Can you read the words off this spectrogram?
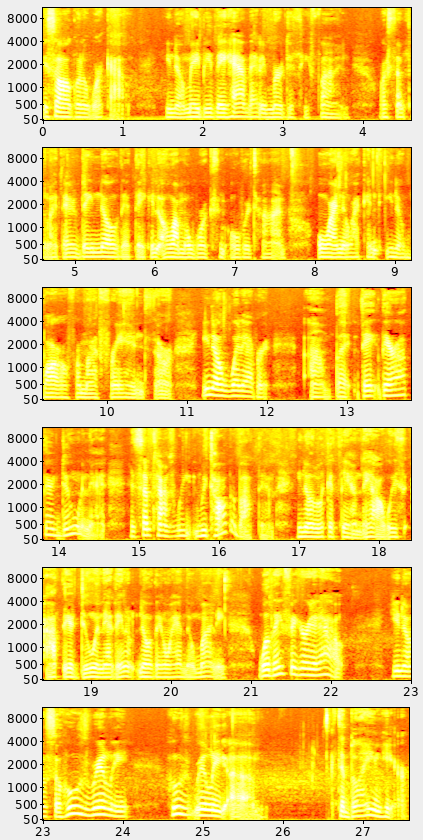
It's all going to work out. You know, maybe they have that emergency fund or something like that. They know that they can, oh, I'm to work some overtime. Or I know I can, you know, borrow from my friends or, you know, whatever. Um, but they, they're out there doing that. And sometimes we, we talk about them. You know, look at them. They always out there doing that. They don't know they don't have no money. Well, they figure it out. You know, so who's really, who's really um, to blame here?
